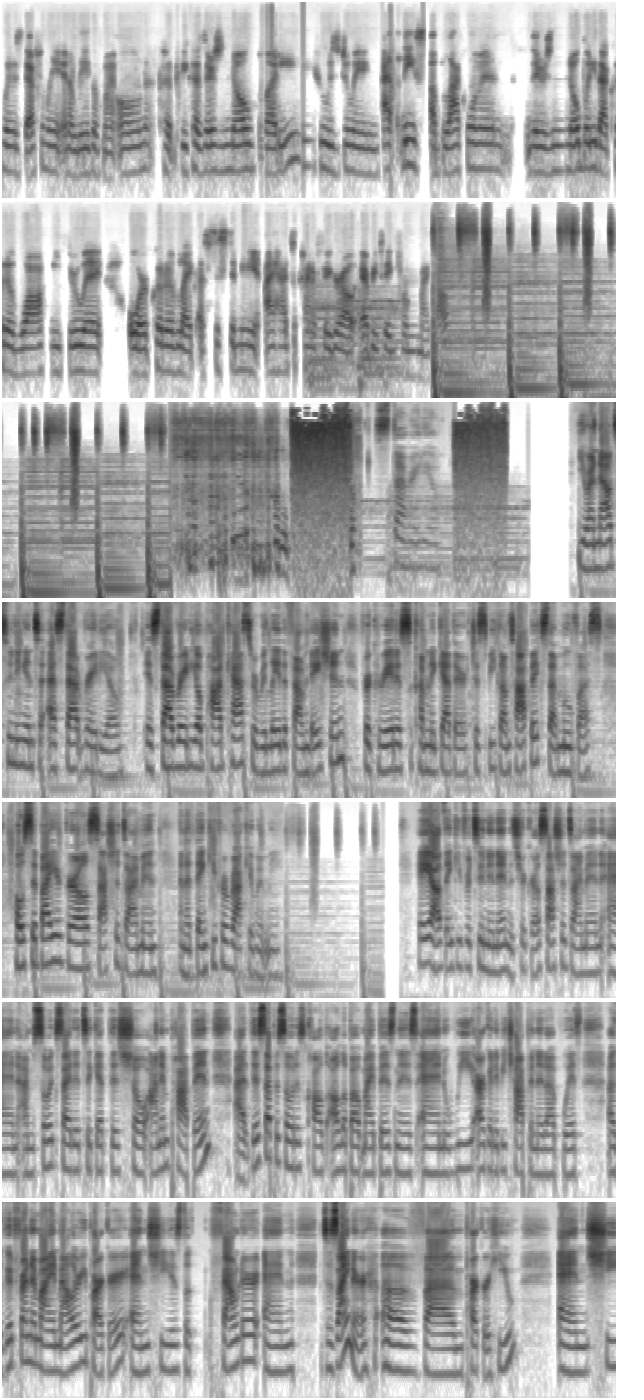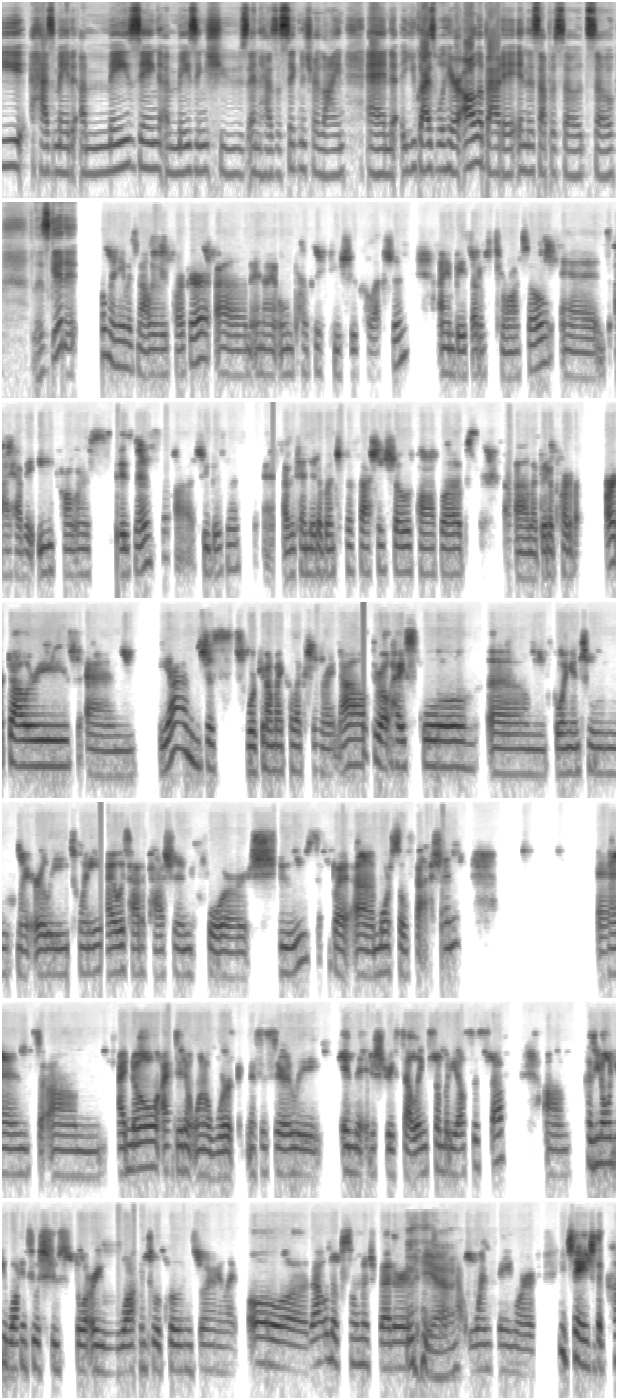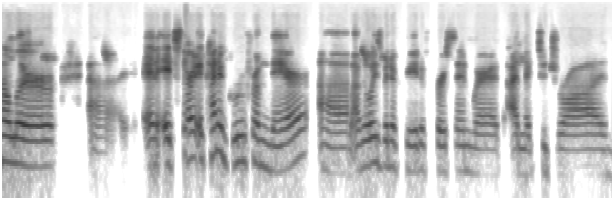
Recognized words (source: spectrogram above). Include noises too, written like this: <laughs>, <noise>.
was definitely in a league of my own because there's nobody who is doing at least a black woman. There's nobody that could have walked me through it or could have like assisted me. I had to kind of figure out everything for myself. Star Radio. You are now tuning into STAT Radio. It's that radio podcast where we lay the foundation for creatives to come together to speak on topics that move us. Hosted by your girl, Sasha Diamond, and a thank you for rocking with me. Hey y'all, thank you for tuning in. It's your girl Sasha Diamond, and I'm so excited to get this show on and popping. Uh, this episode is called All About My Business, and we are going to be chopping it up with a good friend of mine, Mallory Parker, and she is the founder and designer of um, Parker Hue and she has made amazing amazing shoes and has a signature line and you guys will hear all about it in this episode so let's get it my name is Mallory Parker, um, and I own Parker Shoe Collection. I am based out of Toronto, and I have an e-commerce business, uh, shoe business. And I've attended a bunch of fashion shows, pop-ups. Um, I've been a part of art galleries, and yeah, I'm just working on my collection right now. Throughout high school, um, going into my early 20s, I always had a passion for shoes, but uh, more so fashion and um, I know I didn't want to work necessarily in the industry selling somebody else's stuff. Because um, you know, when you walk into a shoe store or you walk into a clothing store and you're like, oh, uh, that would look so much better. <laughs> yeah. That one thing, or you change the color. Uh, and it started, it kind of grew from there. Um, I've always been a creative person where I like to draw and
